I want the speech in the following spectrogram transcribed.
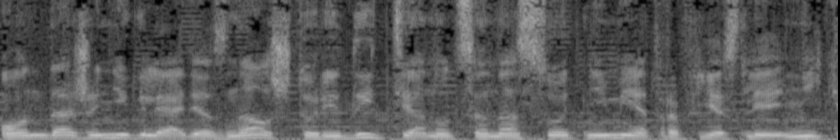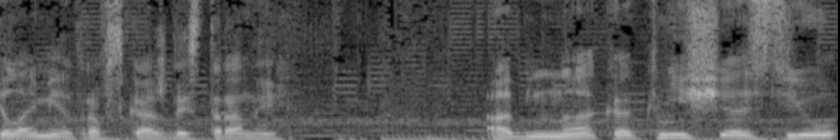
Он даже не глядя знал, что ряды тянутся на сотни метров, если не километров с каждой стороны. Однако, к несчастью,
